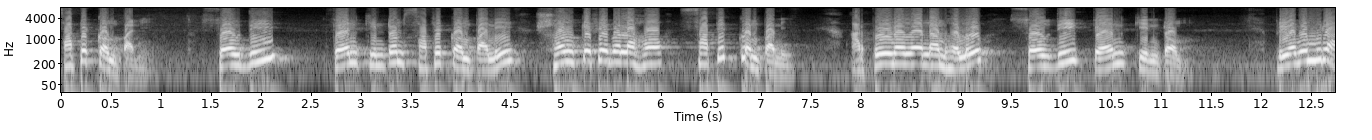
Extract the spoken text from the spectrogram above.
সাপেক কোম্পানি। সৌদি ফ্যান কিংটম সাপেক কোম্পানি, সংক্ষেপে বলা হয় সাপেক কোম্পানি। আর পূর্ণাঙ্গ নাম হলো সৌদি প্যান কিংটম প্রিয় বন্ধুরা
